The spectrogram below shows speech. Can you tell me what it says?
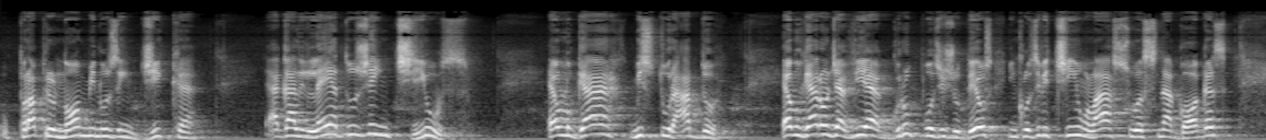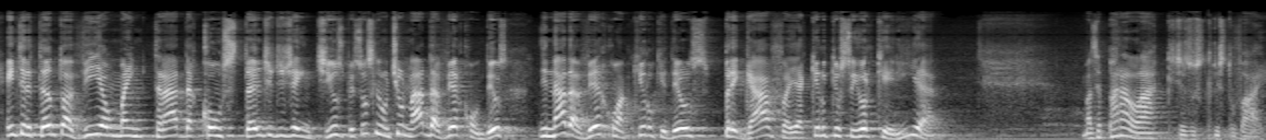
O próprio nome nos indica é a Galiléia dos gentios. É um lugar misturado. É um lugar onde havia grupos de judeus, inclusive tinham lá suas sinagogas. Entretanto, havia uma entrada constante de gentios, pessoas que não tinham nada a ver com Deus e nada a ver com aquilo que Deus pregava e aquilo que o Senhor queria. Mas é para lá que Jesus Cristo vai.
